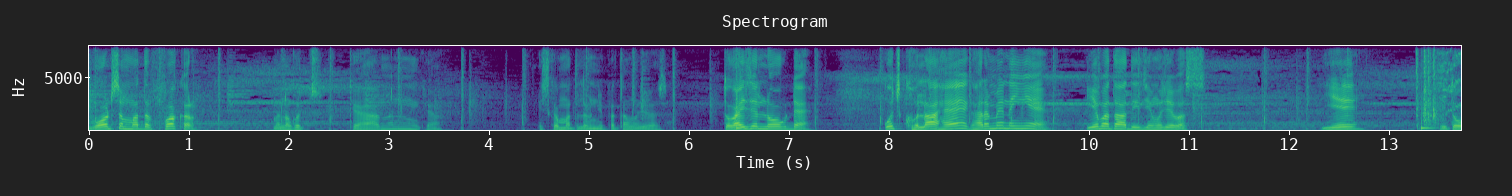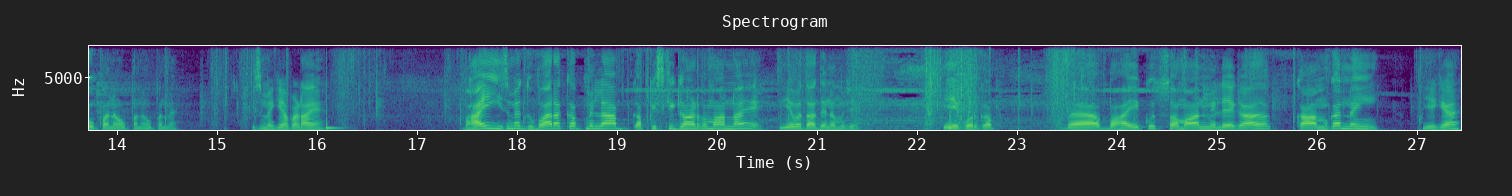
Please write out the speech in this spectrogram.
व्हाट्स मदर फकर मैंने कुछ क्या मैंने नहीं क्या इसका मतलब नहीं पता मुझे वैसे। तो भाई ये लॉकड है। कुछ खुला है, घर में नहीं है। ये बता दीजिए मुझे बस। ये ये तो ओपन है ओपन है ओपन है। इसमें क्या पड़ा है? भाई, इसमें दोबारा कप मिला। अब किसकी गांड पर मारना है? ये बता देना मुझे। एक और कप। भाई, कुछ सामान मिलेगा? काम का? नहीं। ये क्या?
